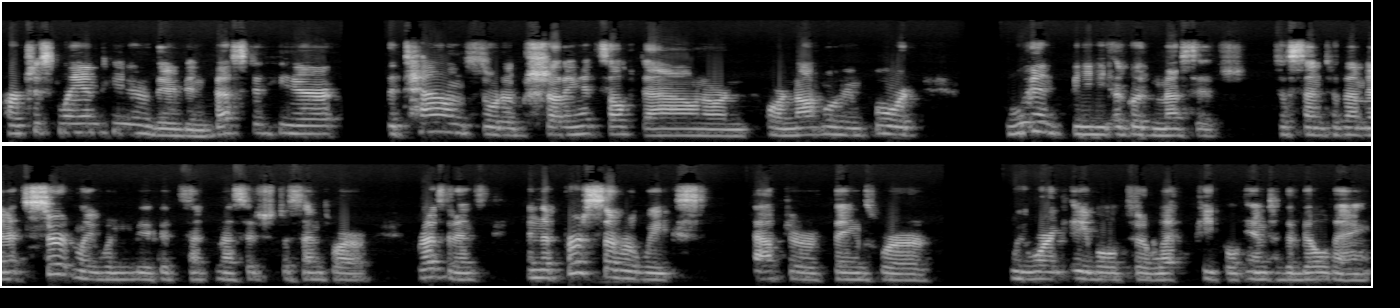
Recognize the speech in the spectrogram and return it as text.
purchased land here, they've invested here. The town sort of shutting itself down or or not moving forward wouldn't be a good message to send to them. And it certainly wouldn't be a good message to send to our residents. In the first several weeks after things were, we weren't able to let people into the building,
